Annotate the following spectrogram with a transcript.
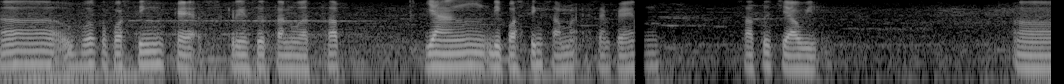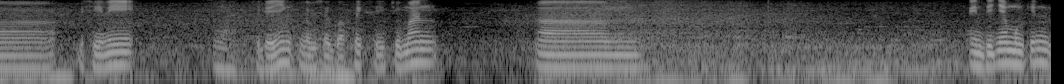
uh, gue ke posting kayak screenshotan WhatsApp yang diposting sama SMPN 1 Ciawi uh, di sini ya videonya nggak bisa gua klik sih cuman um, intinya mungkin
